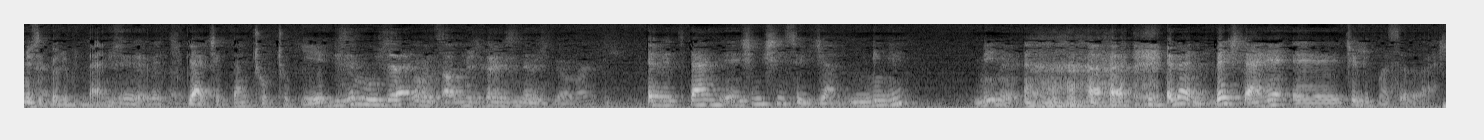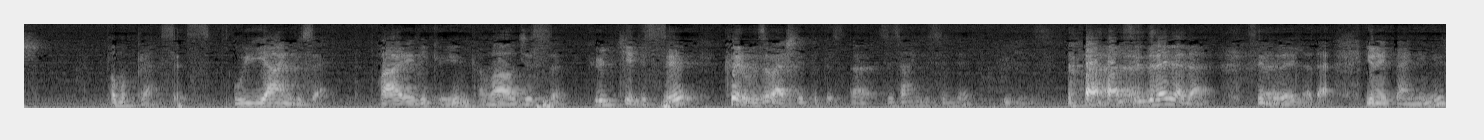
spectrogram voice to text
Müzik bölümünden. E, evet, gerçekten çok çok iyi. Bizim Mucizeler Komedisi adlı müzikalimizin de müzik yorumlarıydı. Evet, ben e, şimdi bir şey söyleyeceğim. Mini Mi mi? Efendim beş tane e, çocuk masalı var. Pamuk Prenses, Uyuyan Güzel, Fareli Köyün Kavalcısı, Kül Kedisi, Kırmızı Başlıklı Kız. Evet. Siz hangisinde? Ülkemiz. Cinderella'da. Cinderella'da. Yönetmenliğini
